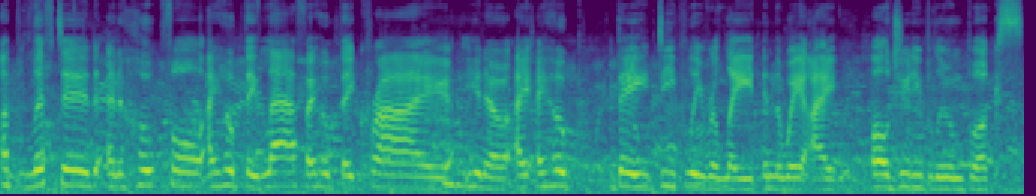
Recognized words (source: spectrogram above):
uplifted and hopeful. I hope they laugh. I hope they cry. Mm-hmm. You know, I, I hope they deeply relate in the way I all Judy Blume books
